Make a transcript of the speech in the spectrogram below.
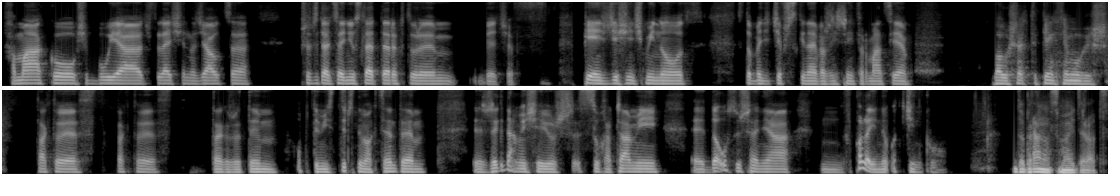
hamaku, się bujać w lesie, na działce, przeczytać sobie newsletter, w którym, wiecie, w 5-10 minut zdobędziecie wszystkie najważniejsze informacje. Bogusz, jak ty pięknie mówisz. Tak to jest, tak to jest. Także tym optymistycznym akcentem żegnamy się już z słuchaczami. Do usłyszenia w kolejnym odcinku. Dobranoc, moi drodzy.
